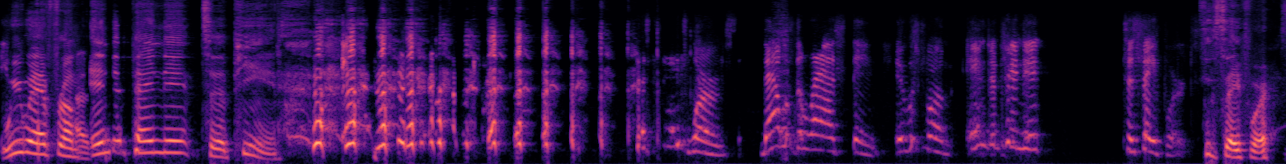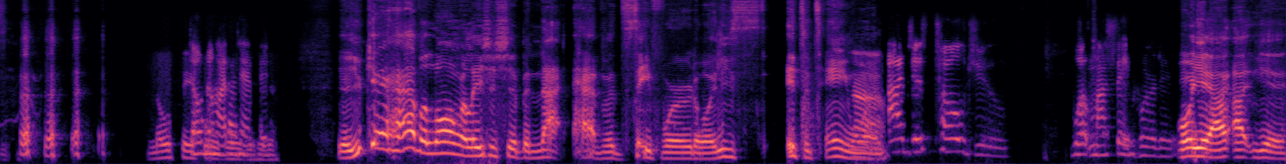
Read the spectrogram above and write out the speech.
People? We went from I- independent to peeing. safe words. That was the last thing. It was from independent to safe words. To Safe words. no safe Don't know how that happened. yeah, you can't have a long relationship and not have a safe word or at least entertain Nah. one. I just told you what my safe word is. Oh yeah, I, I yeah,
